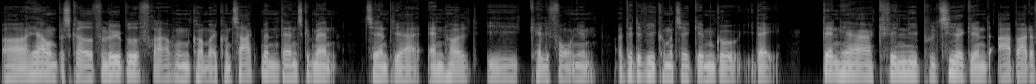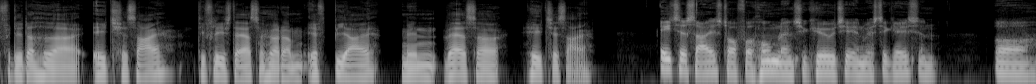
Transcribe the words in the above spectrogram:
Og her har hun beskrevet forløbet fra, hun kommer i kontakt med den danske mand, til han bliver anholdt i Kalifornien. Og det er det, vi kommer til at gennemgå i dag. Den her kvindelige politiagent arbejder for det, der hedder HSI. De fleste af os har hørt om FBI, men hvad er så HSI? HSI står for Homeland Security Investigation, og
